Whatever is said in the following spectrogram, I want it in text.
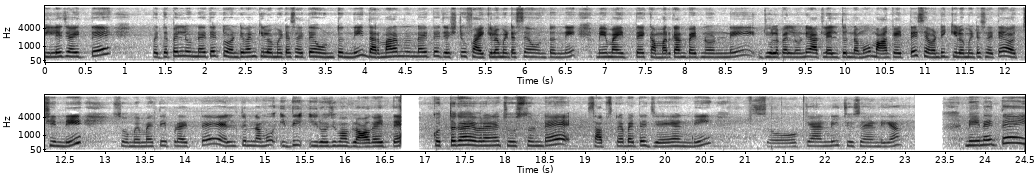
విలేజ్ అయితే పెద్దపల్లి నుండి అయితే ట్వంటీ వన్ కిలోమీటర్స్ అయితే ఉంటుంది. ధర్మారం నుండి అయితే జస్ట్ ఫైవ్ కిలోమీటర్సే ఉంటుంది. మేమైతే కమ్మర్ఖాన్పేట నుండి జూలపల్లి నుండి అట్లా వెళ్తున్నాము. మాకైతే సెవెంటీన్ కిలోమీటర్స్ అయితే వచ్చింది. సో మేమైతే ఇప్పుడైతే వెళ్తున్నాము. ఇది ఈరోజు మా వ్లాగ్ అయితే. కొత్తగా ఎవరైనా చూస్తుంటే సబ్స్క్రైబ్ అయితే చేయండి. సో ఓకే అండి. చూసేయండి ఇక. నేనైతే ఈ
